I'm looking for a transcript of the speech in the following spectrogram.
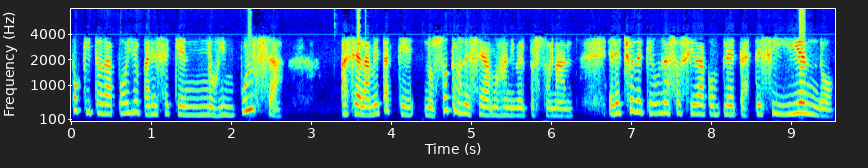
poquito de apoyo parece que nos impulsa hacia la meta que nosotros deseamos a nivel personal. El hecho de que una sociedad completa esté siguiendo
